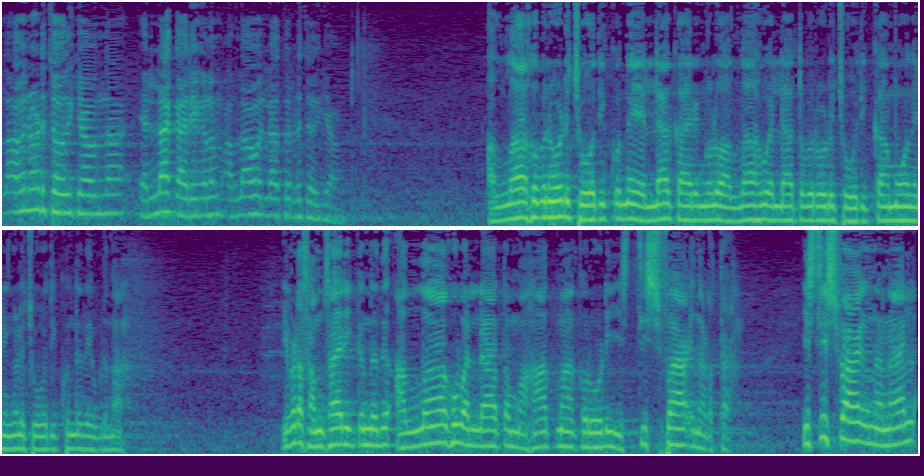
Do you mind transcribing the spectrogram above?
അള്ളാഹുവിനോട് ചോദിക്കാവുന്ന എല്ലാ കാര്യങ്ങളും അള്ളാഹു അല്ലാത്തവരോട് ചോദിക്കാവും? അള്ളാഹുവിനോട് ചോദിക്കുന്ന എല്ലാ കാര്യങ്ങളും അള്ളാഹു അല്ലാത്തവരോട് ചോദിക്കാമോ എന്ന് നിങ്ങൾ ചോദിക്കുന്നത് എവിടുന്നാ? ഇവിടെ സംസാരിക്കുന്നത് അള്ളാഹു അല്ലാത്ത മഹാത്മാക്കളോട് ഇസ്തിഷ്ഫ നടത്തുക ഇസ്തിഷ്ഫ എന്ന് പറഞ്ഞാൽ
